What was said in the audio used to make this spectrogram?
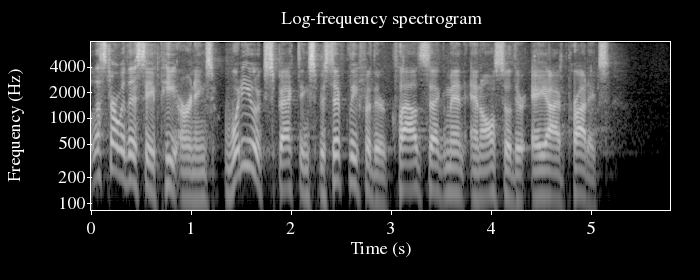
Let's start with SAP earnings. What are you expecting specifically for their cloud segment and also their AI products?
